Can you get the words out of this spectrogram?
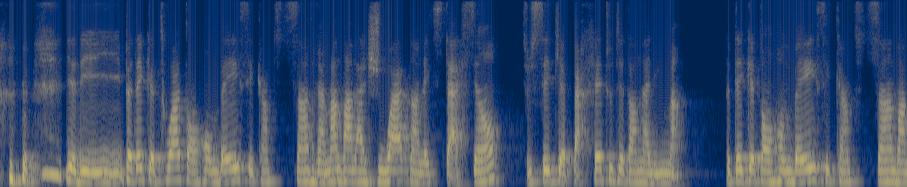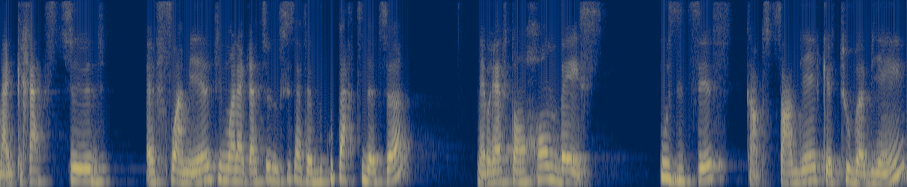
Il y a des, peut-être que toi, ton home base, c'est quand tu te sens vraiment dans la joie, dans l'excitation. Tu sais que parfait, tout est en alignement. Peut-être que ton home base, c'est quand tu te sens dans la gratitude euh, fois mille. Puis moi, la gratitude aussi, ça fait beaucoup partie de ça. Mais bref, ton home base positif, quand tu te sens bien, que tout va bien,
